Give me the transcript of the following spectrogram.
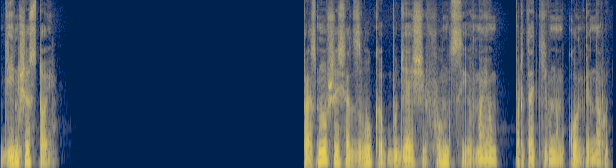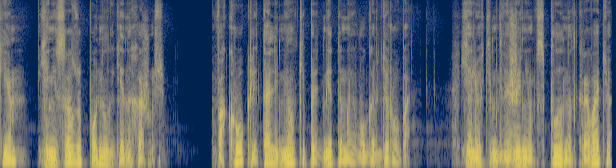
День шестой. Проснувшись от звука будящей функции в моем портативном компе на руке, я не сразу понял, где нахожусь. Вокруг летали мелкие предметы моего гардероба. Я легким движением всплыл над кроватью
